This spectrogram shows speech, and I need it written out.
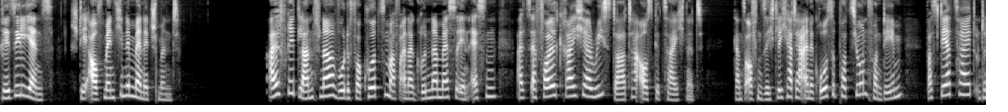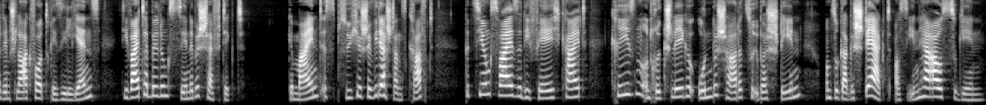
Resilienz. Stehaufmännchen im Management. Alfred Lanfner wurde vor kurzem auf einer Gründermesse in Essen als erfolgreicher Restarter ausgezeichnet. Ganz offensichtlich hat er eine große Portion von dem, was derzeit unter dem Schlagwort Resilienz die Weiterbildungsszene beschäftigt. Gemeint ist psychische Widerstandskraft bzw. die Fähigkeit, Krisen und Rückschläge unbeschadet zu überstehen und sogar gestärkt aus ihnen herauszugehen.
